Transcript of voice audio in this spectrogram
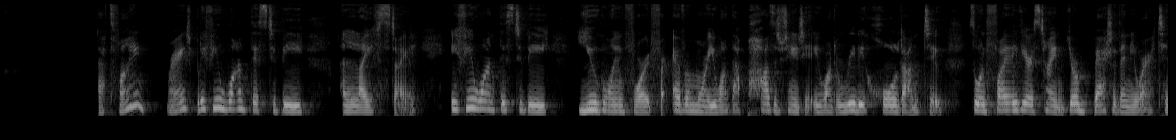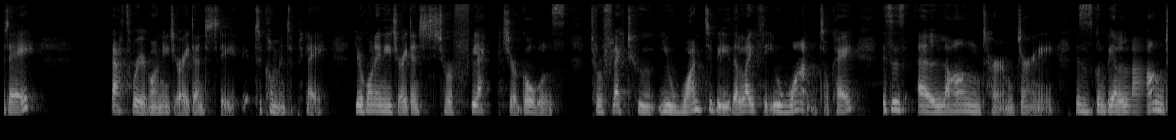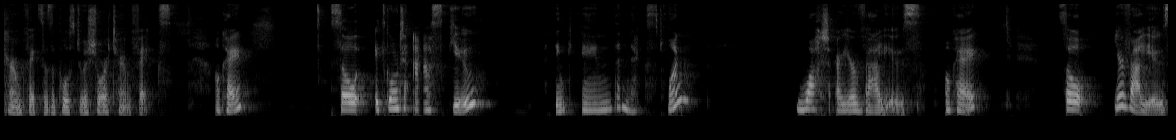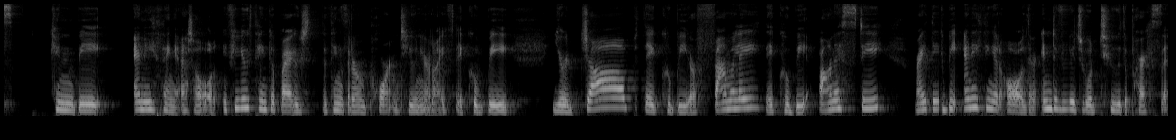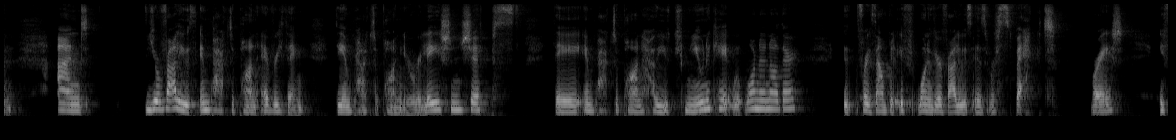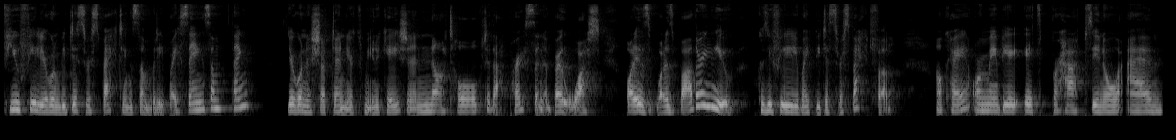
that's fine, right? But if you want this to be a lifestyle, if you want this to be you going forward forevermore, you want that positive change that you want to really hold on to. So in five years' time, you're better than you are today. That's where you're going to need your identity to come into play. You're going to need your identity to reflect your goals, to reflect who you want to be, the life that you want. Okay. This is a long term journey. This is going to be a long term fix as opposed to a short term fix. Okay. So it's going to ask you I think in the next one. What are your values? Okay. So your values can be anything at all. If you think about the things that are important to you in your life, they could be your job, they could be your family, they could be honesty, right? They could be anything at all. They're individual to the person. And your values impact upon everything. They impact upon your relationships, they impact upon how you communicate with one another. For example, if one of your values is respect, right? If you feel you're going to be disrespecting somebody by saying something, you're going to shut down your communication and not talk to that person about what what is what is bothering you because you feel you might be disrespectful okay or maybe it's perhaps you know um,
